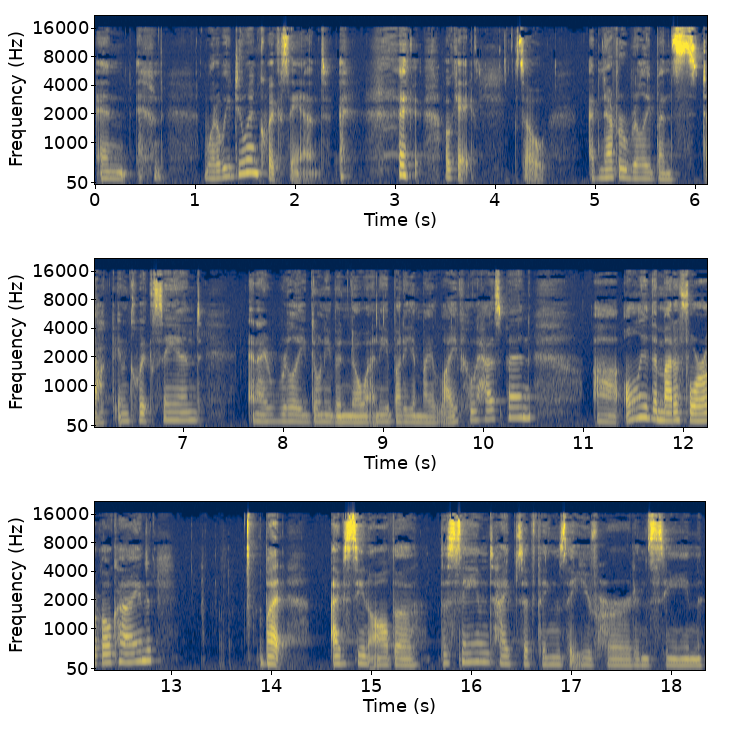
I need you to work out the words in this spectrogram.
And what do we do in quicksand? okay, so I've never really been stuck in quicksand, and I really don't even know anybody in my life who has been. Uh, only the metaphorical kind, but I've seen all the the same types of things that you've heard and seen,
